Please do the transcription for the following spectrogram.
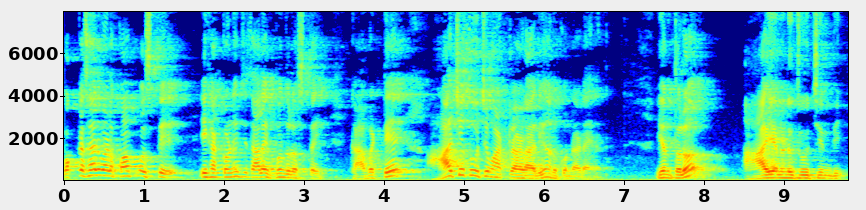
ఒక్కసారి వాళ్ళ కోపం వస్తే ఇక అక్కడి నుంచి చాలా ఇబ్బందులు వస్తాయి. కాబట్టే ఆచితూచి మాట్లాడాలి అనుకున్నాడు ఆయన. ఇంతలో ఆయనను చూచింది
